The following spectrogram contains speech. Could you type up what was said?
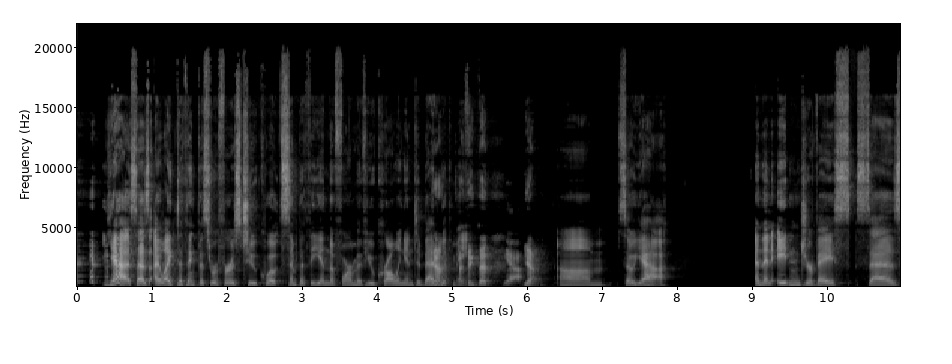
yeah, it says, I like to think this refers to, quote, sympathy in the form of you crawling into bed yeah, with me. I think that yeah. yeah. Um, so yeah. And then Aiden Gervais says,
